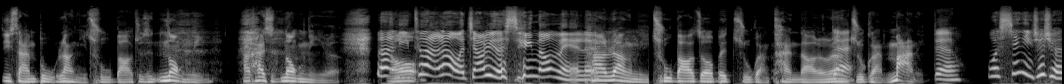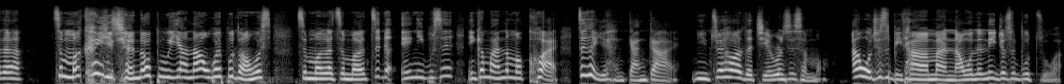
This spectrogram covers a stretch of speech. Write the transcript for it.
第三步让你出包，就是弄你。他开始弄你了，那你突然让我焦虑的心都没了。他让你出包之后被主管看到了，让主管骂你。对，我心里就觉得怎么跟以前都不一样，然后我会不懂会怎么了？怎么这个？哎，你不是你干嘛那么快？这个也很尴尬。你最后的结论是什么？啊，我就是比他们慢啊，我能力就是不足啊。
